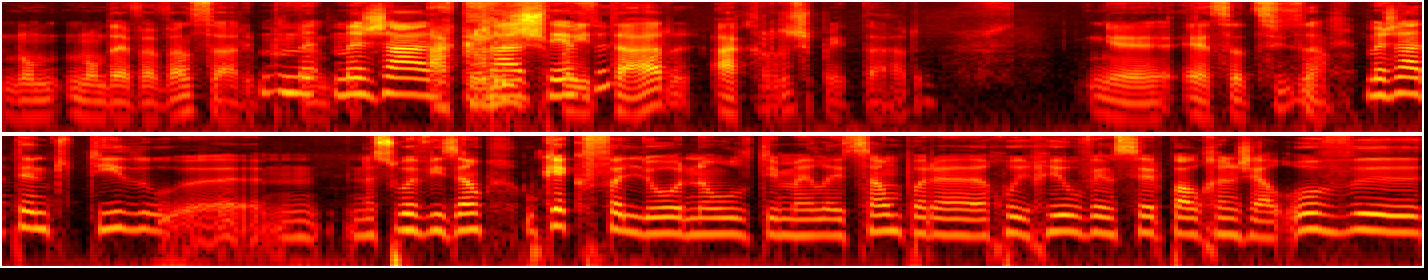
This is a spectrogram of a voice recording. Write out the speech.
não, não deve avançar. E, portanto, mas já, há que já respeitar, teve? há que respeitar essa decisão. Mas já tendo tido, na sua visão, o que é que falhou na última eleição para Rui Rio vencer Paulo Rangel? Houve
